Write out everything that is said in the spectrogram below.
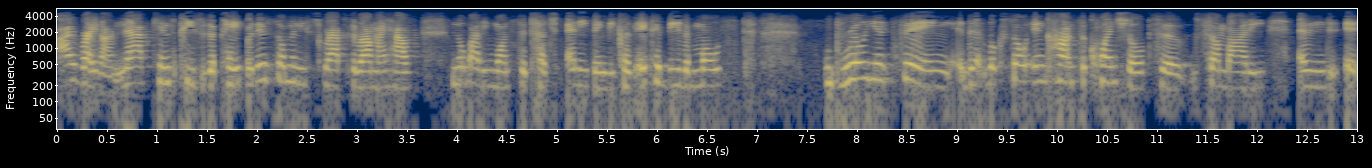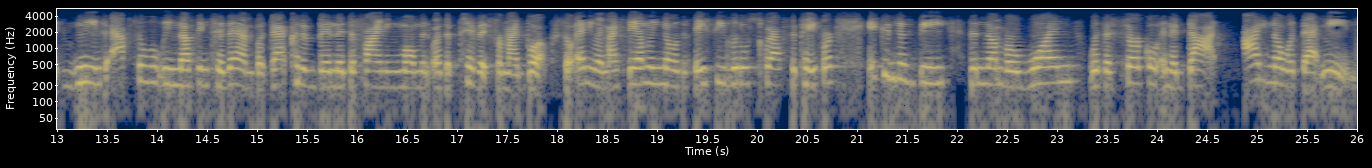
I write on napkins, pieces of paper. There's so many scraps around my house. Nobody wants to touch anything because it could be the most brilliant thing that looks so inconsequential to somebody and it means absolutely nothing to them, but that could have been the defining moment or the pivot for my book. So anyway, my family knows if they see little scraps of paper, it can just be the number one with a circle and a dot. I know what that means.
